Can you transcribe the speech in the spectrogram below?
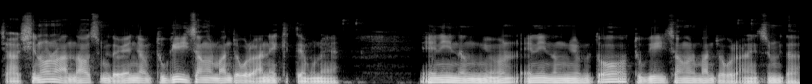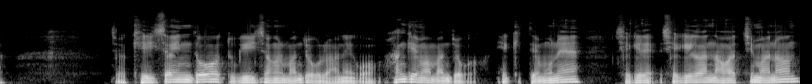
자, 신호는 안 나왔습니다. 왜냐하면 두 개 이상을 만족을 안 했기 때문에 애니 능률, 애니 능률도 두 개 이상을 만족을 안 했습니다. 자, K사인도 두 개 이상을 만족을 안 하고 한 개만 만족했기 때문에 세 개, 세 개가 나왔지만은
